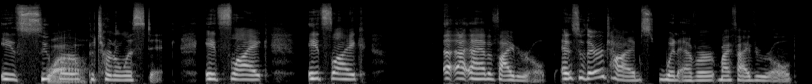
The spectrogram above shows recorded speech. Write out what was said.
is super Wow. paternalistic. It's like it's like i, I have a five year old and so there are times whenever my five year old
